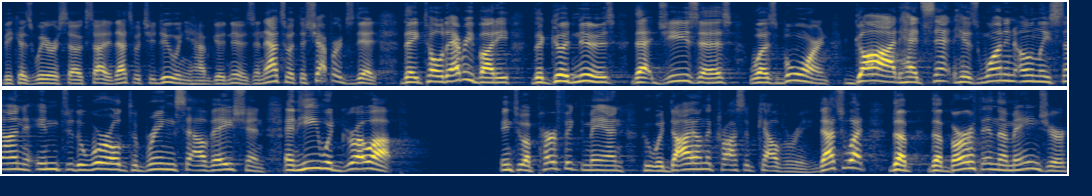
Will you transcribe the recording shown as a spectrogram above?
because we were so excited. That's what you do when you have good news. And that's what the shepherds did. They told everybody the good news that Jesus was born. God had sent his one and only Son into the world to bring salvation, and he would grow up into a perfect man who would die on the cross of Calvary. That's what the, the birth in the manger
